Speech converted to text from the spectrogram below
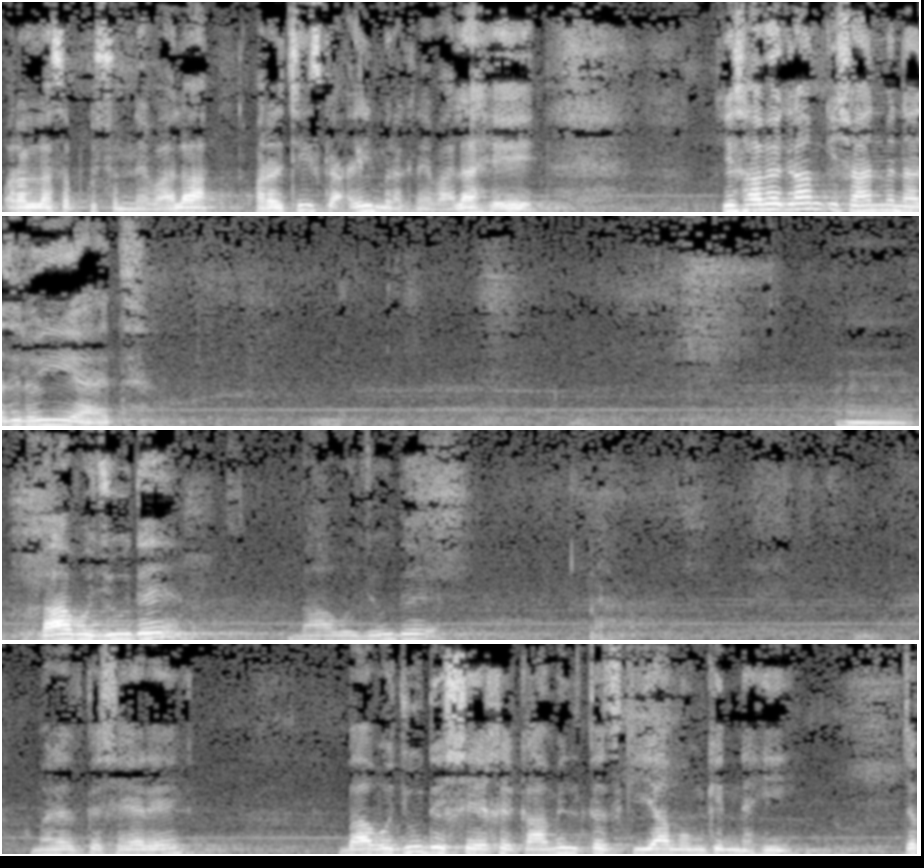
اور اللہ سب کچھ سننے والا اور ہر چیز کا علم رکھنے والا ہے۔ یہ صحابہ اکرام کی شان میں نازل ہوئی یہ آیت۔ باوجود باوجود ہمارے کا شعر ہے، باوجود شیخ کامل تزکیہ ممکن نہیں، جب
